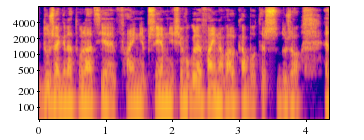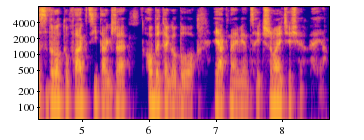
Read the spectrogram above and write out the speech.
duże gratulacje, fajnie, przyjemnie się, w ogóle fajna walka, bo też dużo zwrotów akcji, także oby tego było jak najwięcej. Trzymajcie się. Heja.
